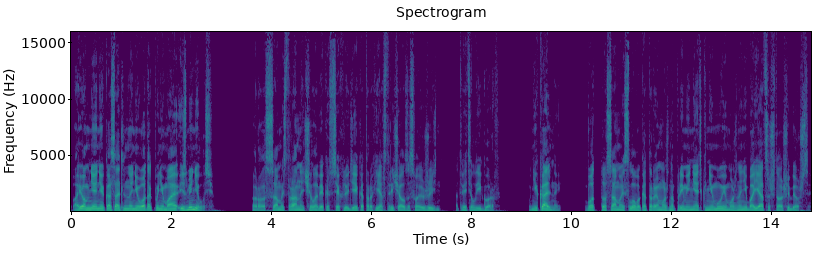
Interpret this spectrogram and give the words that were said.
Твое мнение касательно него, так понимаю, изменилось». «Рос самый странный человек из всех людей, которых я встречал за свою жизнь», — ответил Егоров. «Уникальный. Вот то самое слово, которое можно применять к нему, и можно не бояться, что ошибешься.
